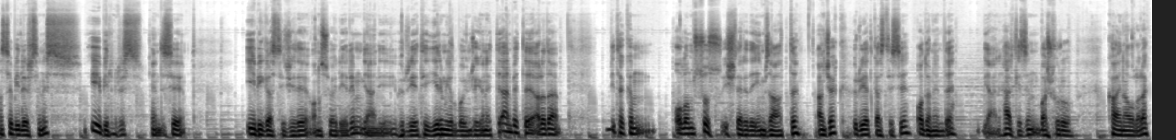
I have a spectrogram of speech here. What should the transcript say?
nasıl bilirsiniz? İyi biliriz. Kendisi iyi bir gazeteciydi onu söyleyelim. Yani Hürriyet'i 20 yıl boyunca yönetti. Elbette arada bir takım olumsuz işlere de imza attı. Ancak Hürriyet gazetesi o dönemde yani herkesin başvuru kaynağı olarak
